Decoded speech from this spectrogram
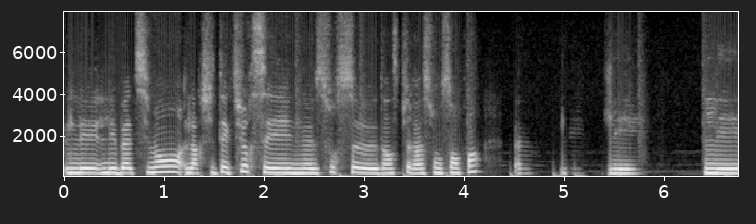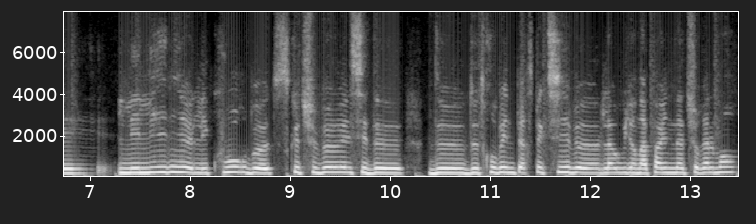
les, bâtiments, l'architecture, c'est une source d'inspiration sans fin. Les, lignes, les courbes, tout ce que tu veux, essayer de, trouver une perspective là où il n'y en a pas une naturellement,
